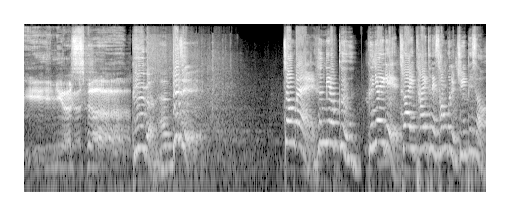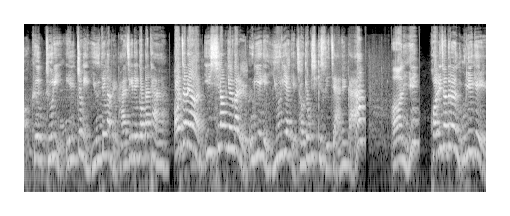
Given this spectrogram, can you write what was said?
이 녀석. 그건 안 되지. 정말 흥미롭군. 그녀에게 트라이 타이탄의 성분을 주입해서 그 둘이 일종의 유대감을 가지게 된 것 같아. 어쩌면 이 실험 결과를 우리에게 유리하게 적용시킬 수 있지 않을까? 아니, 관리자들은 우리에게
